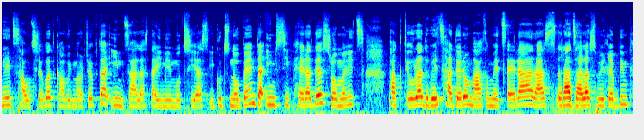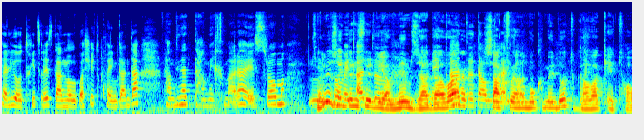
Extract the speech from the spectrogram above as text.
მეც საუცრებლად გავიმარჯვებ და იმ ძალას და იმ ემოციას იგრძნობენ და იმ სიფერადეს, რომელიც ფაქტიურად ვეცადე რომ აღმეწერა, რა ძალას ვიღებდი მთელი 4 წლის განმავლობაში თქვენგან და რამდენად დამეხმარა ეს რომ ძალიან საინტერესოა მე მზადავარ საქველმოქმედოდ გავაკეთო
